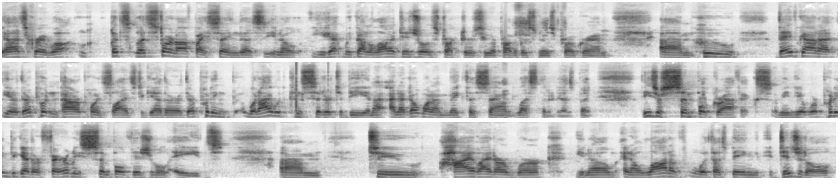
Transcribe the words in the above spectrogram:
Yeah, that's great. Well, let's let's start off by saying this. You know, you got we've got a lot of digital instructors who are probably listening to this program, um, who they've got a you know they're putting PowerPoint slides together. They're putting what I would consider to be, and I, and I don't want to make this sound less than it is, but these are simple graphics. I mean, you know, we're putting together fairly simple visual aids. Um, to highlight our work, you know, and a lot of with us being digital,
